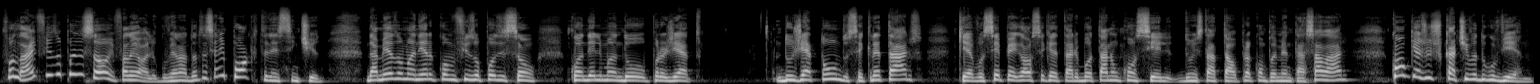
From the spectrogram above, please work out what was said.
Fui lá e fiz oposição. E falei: olha, o governador está sendo hipócrita nesse sentido. Da mesma maneira como fiz oposição quando ele mandou o projeto do jeton dos secretários, que é você pegar o secretário e botar num conselho de um estatal para complementar salário. Qual que é a justificativa do governo?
